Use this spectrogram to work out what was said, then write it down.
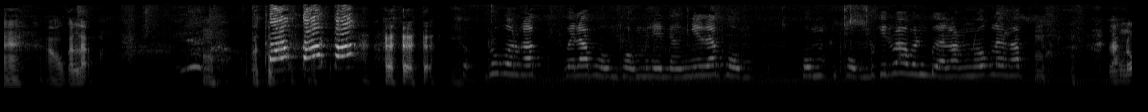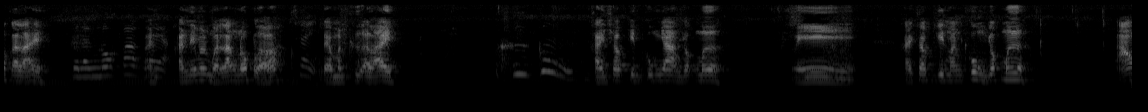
นะเอากันละเอาทุกทุกคนครับ เวลาผมผมเห็นอย่างนี้แล้วผม ผมผมคิดว่ามันเบื่อรังนกเลยครับรังนกอะไรเป็นรังนกมากเลอันยอะอันนี้มันเหมือนรังนกเหรอใช่แต่มันคืออะไร คือกุ้ง ใครชอบกินกุ้งย่างยกมือ นี่ ใครชอบกินมันกุ้งยกมือ เอ้า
